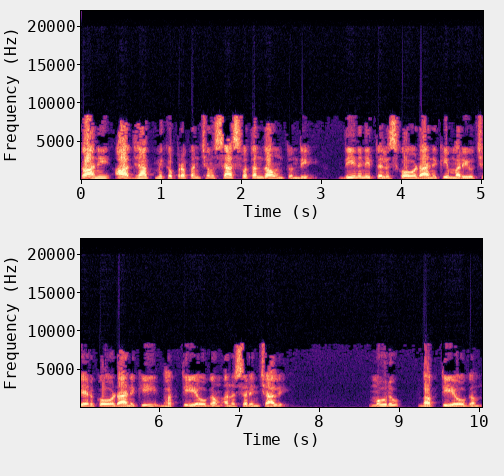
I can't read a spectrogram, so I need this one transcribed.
కానీ ఆధ్యాత్మిక ప్రపంచం శాశ్వతంగా ఉంటుంది. దీనిని తెలుసుకోవడానికి మరియు చేరుకోవడానికి భక్తి యోగం అనుసరించాలి. మూడు భక్తి యోగం.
